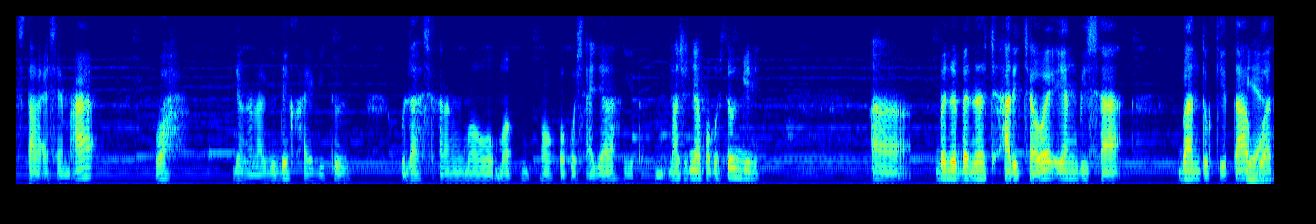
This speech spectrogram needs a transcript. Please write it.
Setelah SMA wah jangan lagi deh kayak gitu. Udah sekarang mau mau, mau fokus aja lah gitu. Maksudnya fokus tuh gini. Eh, bener-bener cari cewek yang bisa bantu kita Iya. buat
